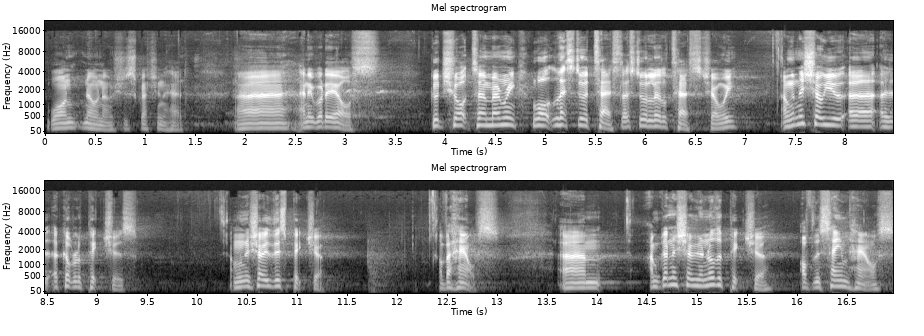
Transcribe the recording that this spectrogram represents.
One? No, no, she's scratching her head. Uh, anybody else? Good short term memory? Well, let's do a test. Let's do a little test, shall we? I'm going to show you uh, a, a, couple of pictures. I'm going to show you this picture of a house. Um, I'm going to show you another picture of the same house,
